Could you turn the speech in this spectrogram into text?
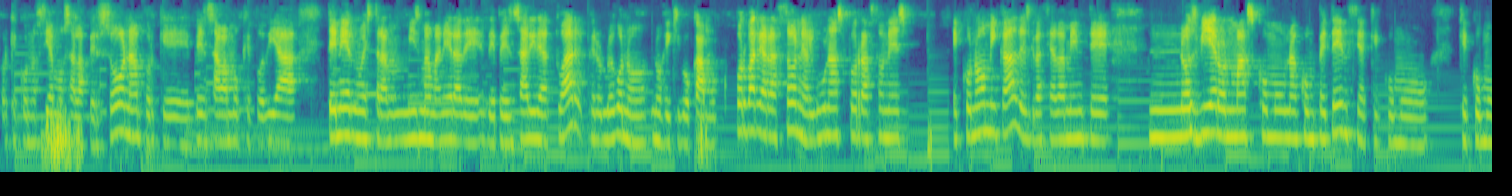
porque conocíamos a la persona, porque pensábamos que podía tener nuestra misma manera de, pensar y de actuar, pero luego no, nos equivocamos. Por varias razones, algunas por razones económicas, desgraciadamente nos vieron más como una competencia que como que como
